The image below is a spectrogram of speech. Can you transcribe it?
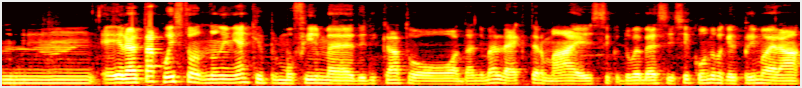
Mm, in realtà questo non è neanche il primo film eh, dedicato ad Hannibal Lecter, ma sec- dovrebbe essere il secondo perché il primo era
